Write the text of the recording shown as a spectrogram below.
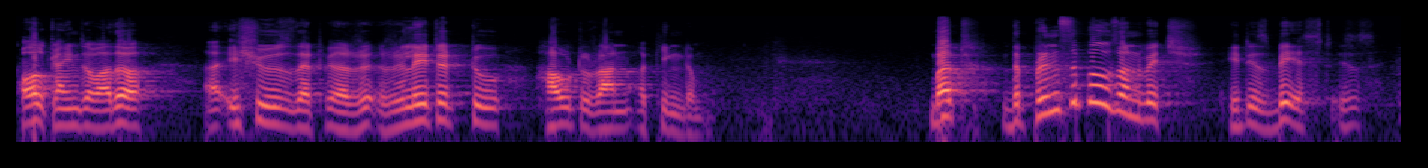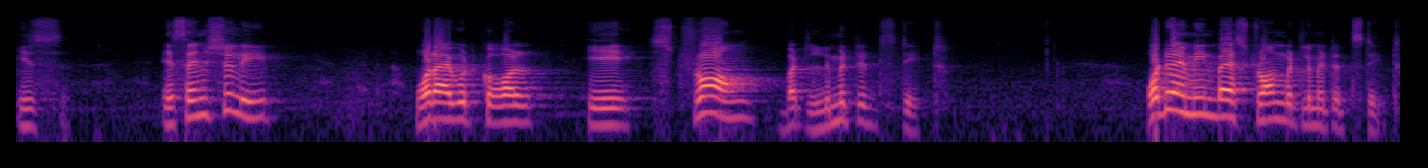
all kinds of other uh, issues that are re related to how to run a kingdom. But the principles on which it is based is, is essentially what I would call a strong but limited state. What do I mean by a strong but limited state?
